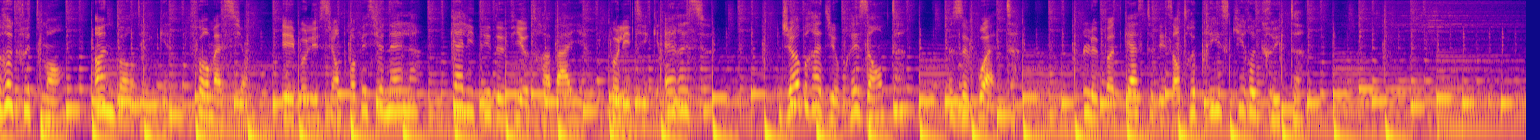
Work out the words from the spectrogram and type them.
Recrutement, onboarding, formation, évolution professionnelle, qualité de vie au travail, politique RSE. Job Radio présente The Boîte, le podcast des entreprises qui recrutent.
